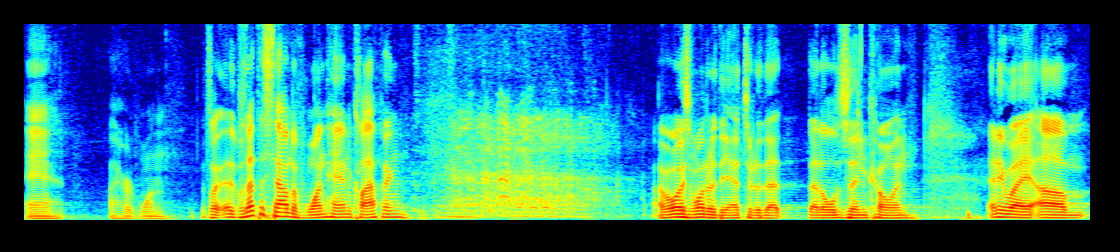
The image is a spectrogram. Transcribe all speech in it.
And I heard one. It's like, was that the sound of one hand clapping? I've always wondered the answer to that, that old Zen koan. Anyway, um,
